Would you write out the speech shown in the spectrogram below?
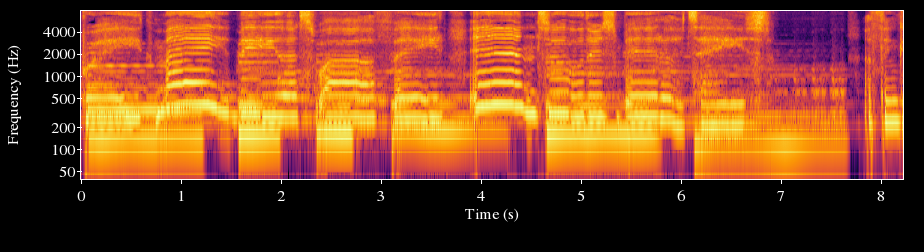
break. Maybe that's why I fade into this bitter taste. I think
